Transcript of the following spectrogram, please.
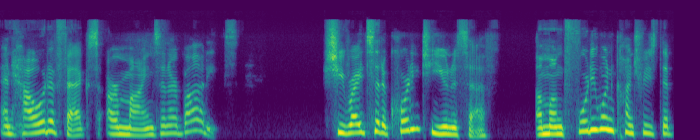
and how it affects our minds and our bodies. She writes that according to UNICEF, among 41 countries that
